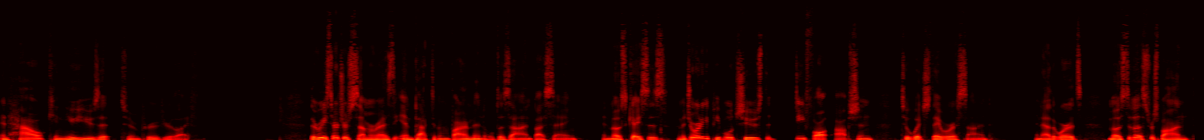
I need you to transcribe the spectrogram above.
and how can you use it to improve your life? The researchers summarized the impact of environmental design by saying, in most cases, the majority of people choose to default option to which they were assigned. In other words, most of us respond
